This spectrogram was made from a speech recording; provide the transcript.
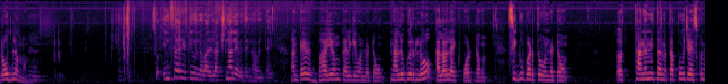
ప్రాబ్లమ్ అమ్మ. సో ఇన్ఫారిటీ ఉన్న వారి లక్షణాలు ఏ విధంగా ఉంటాయి? అంటే భయం కలిగి ఉండటం నలుగురిలో కలవలేకపోవటం సిగ్గుపడుతూ ఉండటం తనని తను తక్కువ చేసుకుని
